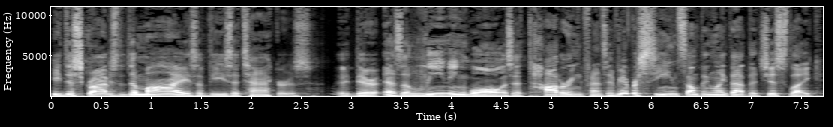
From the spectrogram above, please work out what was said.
He describes the demise of these attackers. They're as a leaning wall, as a tottering fence. Have you ever seen something like that that's just like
